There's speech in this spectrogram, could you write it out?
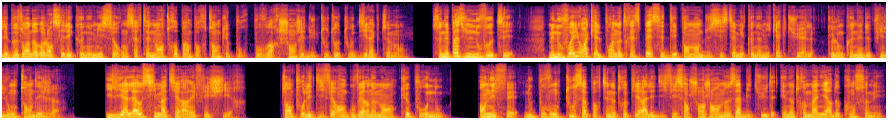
Les besoins de relancer l'économie seront certainement trop importants que pour pouvoir changer du tout au tout directement. Ce n'est pas une nouveauté, mais nous voyons à quel point notre espèce est dépendante du système économique actuel, que l'on connaît depuis longtemps déjà. Il y a là aussi matière à réfléchir, tant pour les différents gouvernements que pour nous. En effet, nous pouvons tous apporter notre pierre à l'édifice en changeant nos habitudes et notre manière de consommer.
